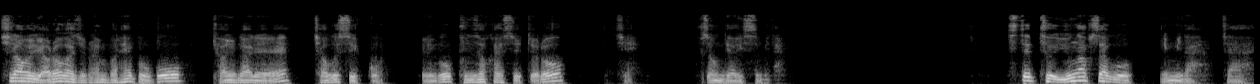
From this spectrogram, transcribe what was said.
실험을 여러 가지로 한번 해보고 결과를 적을 수 있고 그리고 분석할 수 있도록 이제 구성되어 있습니다. 스텝 2 융합사고입니다. 자,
